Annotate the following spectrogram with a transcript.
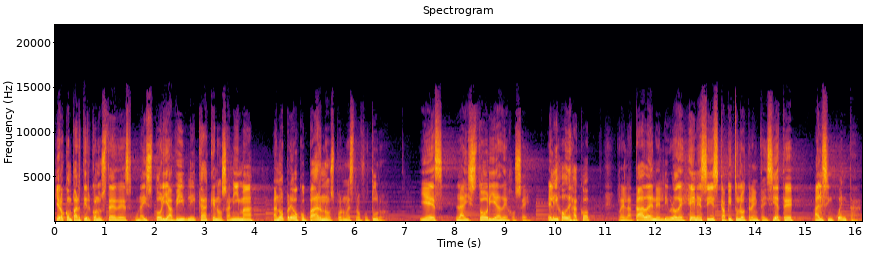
Quiero compartir con ustedes una historia bíblica que nos anima a no preocuparnos por nuestro futuro y es la historia de José, el hijo de Jacob, relatada en el libro de Génesis capítulo 37 al 50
